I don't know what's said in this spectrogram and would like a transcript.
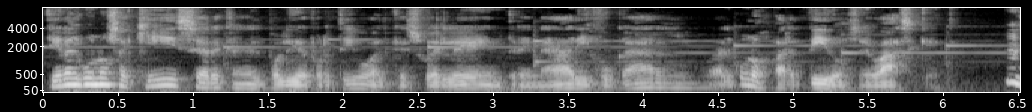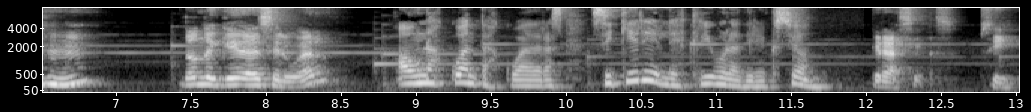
Tiene algunos aquí cerca en el polideportivo al que suele entrenar y jugar algunos partidos de básquet. ¿Dónde queda ese lugar? A unas cuantas cuadras. Si quiere, le escribo la dirección. Gracias, sí.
